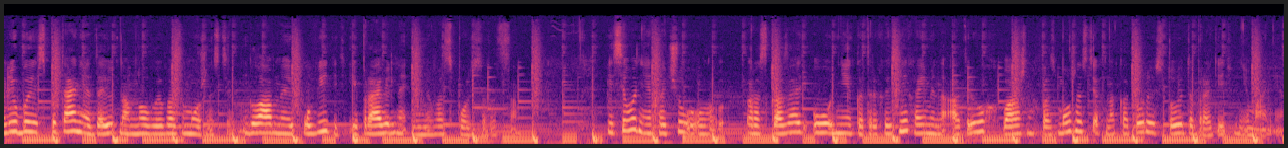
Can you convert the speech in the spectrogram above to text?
Любые испытания дают нам новые возможности. Главное их увидеть и правильно ими воспользоваться. И сегодня я хочу рассказать о некоторых из них, а именно о трех важных возможностях, на которые стоит обратить внимание.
